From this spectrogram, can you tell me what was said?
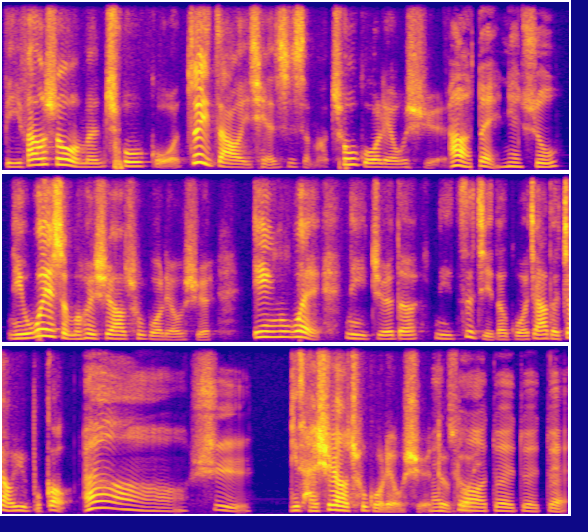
比方说我们出国，最早以前是什么？出国留学啊，对，念书。你为什么会需要出国留学？因为你觉得你自己的国家的教育不够哦，是你才需要出国留学，对不对？对对对，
